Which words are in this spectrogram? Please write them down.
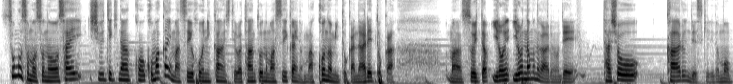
そもそもその最終的な細かい麻酔法に関しては担当の麻酔科医のま好みとか慣れとか、まあ、そういったいろいろんなものがあるので多少変わるんですけれども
